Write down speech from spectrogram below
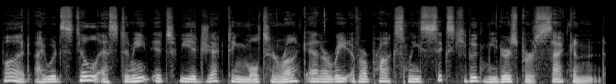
but I would still estimate it to be ejecting molten rock at a rate of approximately 6 cubic meters per second.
